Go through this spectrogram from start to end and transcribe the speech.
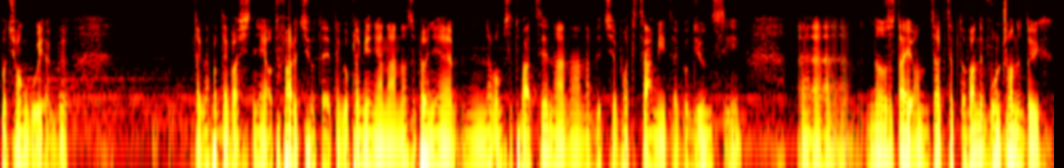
pociągu, jakby tak naprawdę właśnie otwarciu te, tego plemienia na, na zupełnie nową sytuację, na, na, na bycie władcami tego Dunsi no, zostaje on zaakceptowany, włączony do ich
